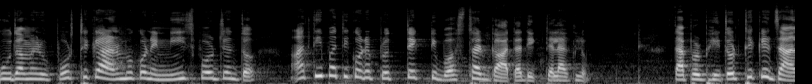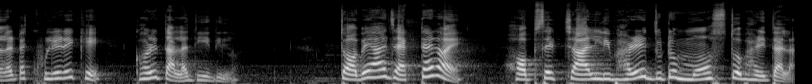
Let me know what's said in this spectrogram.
গুদামের উপর থেকে আরম্ভ করে নিচ পর্যন্ত আতিপাতি করে প্রত্যেকটি বস্তার গাটা দেখতে লাগল। তারপর ভেতর থেকে জানলাটা খুলে রেখে ঘরে তালা দিয়ে দিল। তবে আজ একটা নয় হবসের চার লিভারের দুটো মস্ত ভারী তালা।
